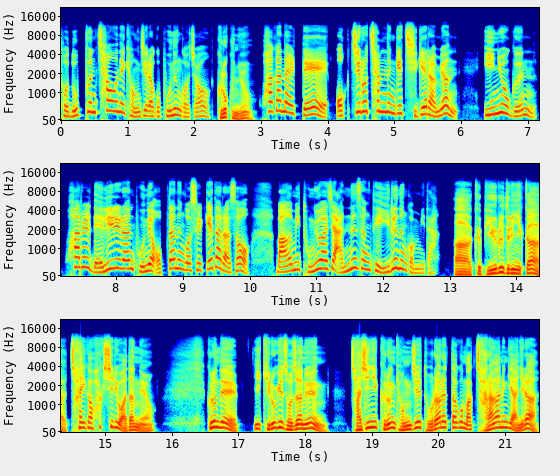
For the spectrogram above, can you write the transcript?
더 높은 차원의 경지라고 보는 거죠. 그렇군요. 화가 날 때 억지로 참는 게 지게라면 인욕은 화를 낼 일이란 본에 없다는 것을 깨달아서 마음이 동요하지 않는 상태에 이르는 겁니다. 아, 그 비유를 들으니까 차이가 확실히 와닿네요. 그런데 이 기록의 저자는 자신이 그런 경지에 도달했다고 막 자랑하는 게 아니라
